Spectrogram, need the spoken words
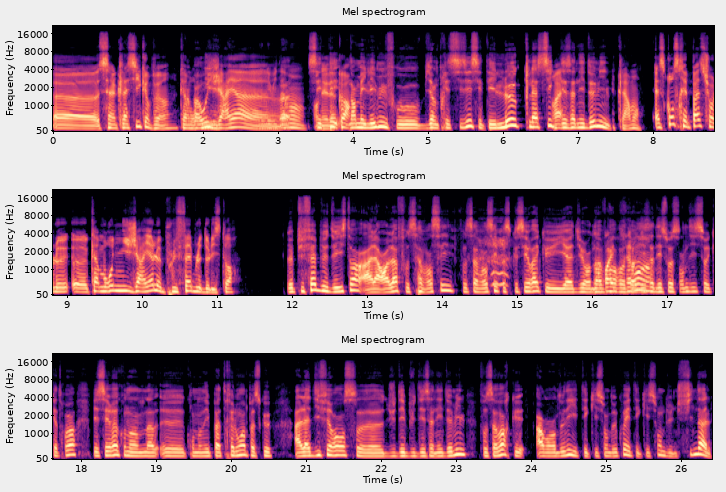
euh, c'est un classique un peu. Hein. Cameroun-Nigeria, euh, Bien évidemment. on est C'était- d'accord. Non, mais l'ému, il faut bien le préciser, c'était le classique Ouais. des années 2000. clairement. Est-ce qu'on serait pas sur le euh, Cameroun-Nigeria le plus faible de l'histoire? Le plus faible de l'histoire. Alors là, faut s'avancer, faut s'avancer parce que c'est vrai qu'il y a dû en avoir dans loin, les hein. années 70-80, mais c'est vrai qu'on en a, euh, qu'on en est pas très loin parce que à la différence euh, du début des années 2000, faut savoir que à un moment donné, il était question de quoi? Il était question d'une finale,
